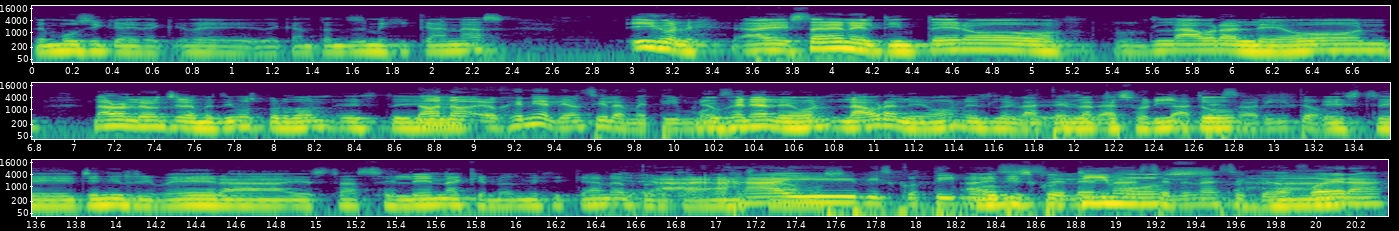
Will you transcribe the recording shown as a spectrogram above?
de música y de, de- de cantantes mexicanas. Híjole, a estar en el tintero, pues, Laura León. Laura León, si la metimos, perdón. Este, No, no, Eugenia León sí la metimos. Eugenia León, Laura León es la, La te- es la tesorito, la tesorito. este Jenny Rivera, está Selena que no es mexicana, pero también Ajá, ahí discutimos. ahí discutimos. Selena, Selena se quedó Ajá. fuera.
